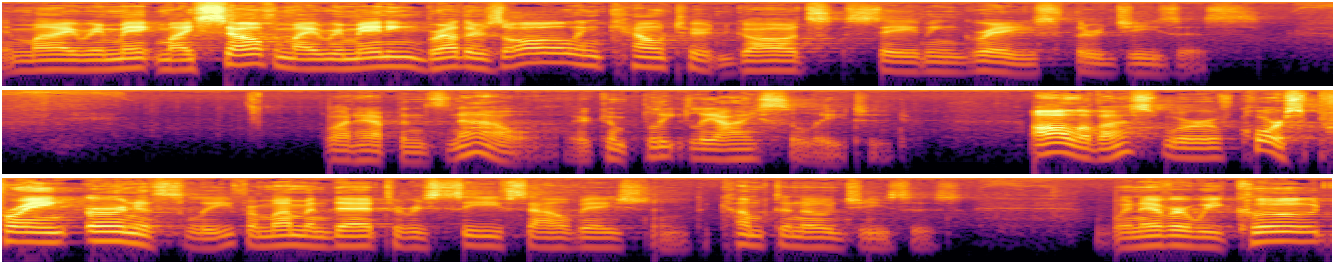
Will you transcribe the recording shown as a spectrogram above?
and my rema- myself and my remaining brothers all encountered God's saving grace through Jesus. What happens now? They're completely isolated. All of us were, of course, praying earnestly for mom and dad to receive salvation, to come to know Jesus. Whenever we could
